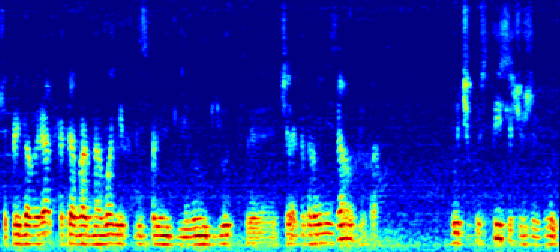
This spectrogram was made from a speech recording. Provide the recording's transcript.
Что приговорят хотя бы одного несправедливо, убьют э, человека, которого нельзя убивать. Лучше пусть тысячу живут,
